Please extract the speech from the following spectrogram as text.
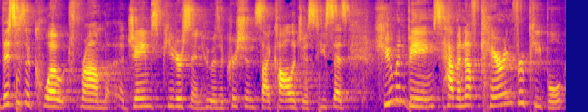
this is a quote from James Peterson, who is a Christian psychologist. He says, Human beings have enough caring for people,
